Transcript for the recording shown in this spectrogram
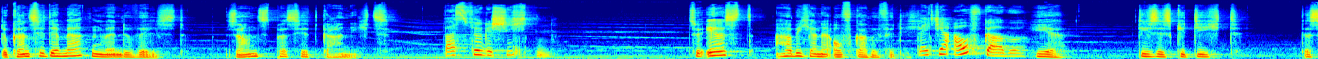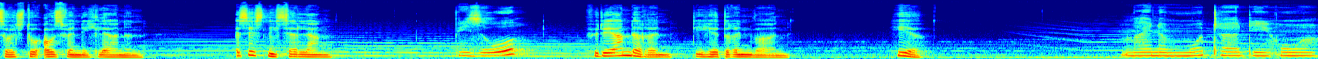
Du kannst sie dir merken, wenn du willst. Sonst passiert gar nichts. Was für Geschichten? Zuerst habe ich eine Aufgabe für dich. Welche Aufgabe? Hier, dieses Gedicht. Das sollst du auswendig lernen. Es ist nicht sehr lang. Wieso? Für die anderen, die hier drin waren. Hier, Meine Mutter, die Hunger.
